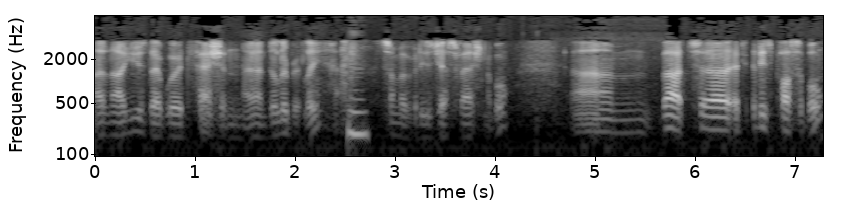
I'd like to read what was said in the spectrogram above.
and I use that word fashion uh, deliberately. Mm. Some of it is just fashionable. Um, but uh, it, it is possible.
